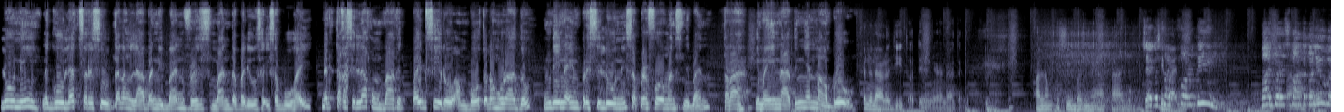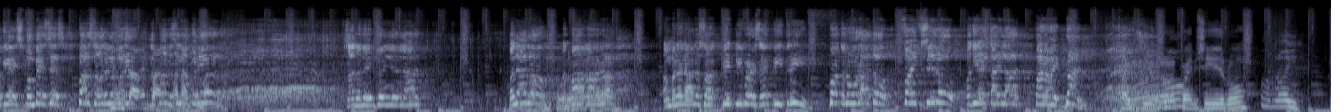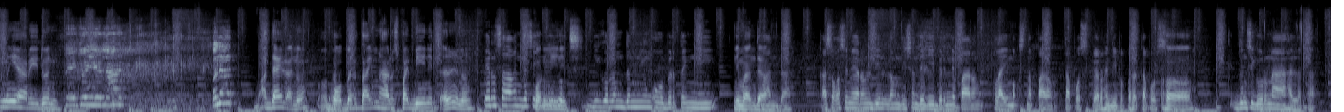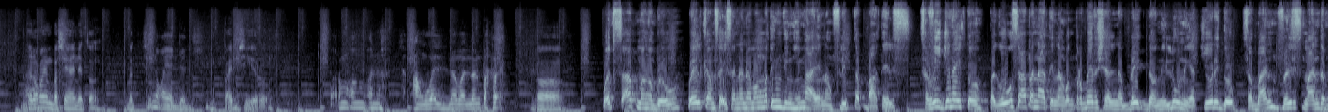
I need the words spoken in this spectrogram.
Luni, nagulat sa resulta ng laban ni Ban versus Manda Baliw sa isa buhay. Nagtaka sila kung bakit 5-0 ang boto ng hurado. Hindi na-impress si Luni sa performance ni Ban. Tara, himayin natin yan mga bro. nanalo dito. Tingnan nga natin. Alam ko si Ban yata yun. Second Si Ban. 14. Ban versus Banta Baliw. Mag-iayos pang beses para sa kanila Yung pareho. sa akin, para sa pareho. Banda. Sana na-enjoy niyo lahat. Panalo at makakaharap ang mananalo sa Cripply vs. MP3. Boto ng Hurado, 5-0. Mag-iayos tayo lahat para kay Ban. 5-0. 5-0. Aray. Ano nangyari dun? Na-enjoy niyo lahat. Panalo. Baka dahil ano? Overtime, halos 5 minutes. Ano no? Pero sa akin kasi Four hindi minutes. Ko, hindi ko ramdam yung overtime ni Ni Manda. Manda. Kaso kasi meron din lang din siyang delivery na parang climax na parang tapos pero hindi pa pala tapos. Oo. Doon siguro nahahalata. Na, Ano kayang basehan nito? Ba't Sino kaya judge? 5-0? Parang ang ano, ang wild naman nun parang Oo. What's up mga bro? Welcome sa isa na namang matinding himaya ng flip-top battles. Sa video na ito, pag-uusapan natin ang kontrobersyal na breakdown ni Looney at Yuri Dope sa Ban vs Manda.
